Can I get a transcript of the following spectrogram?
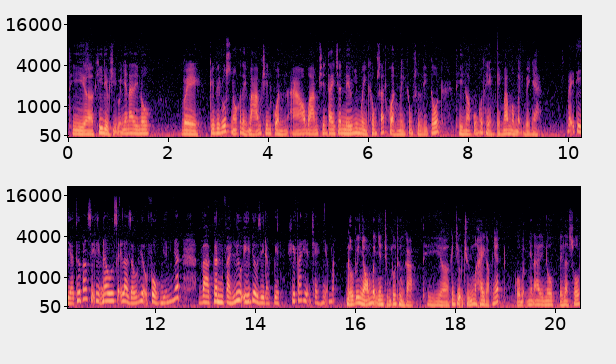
thì uh, khi điều trị bệnh nhân adeno về cái virus nó có thể bám trên quần áo bám trên tay chân nếu như mình không sát khuẩn mình không xử lý tốt thì nó cũng có thể để mang mầm bệnh về nhà Vậy thì à, thưa bác sĩ thì đâu sẽ là dấu hiệu phổ biến nhất và cần phải lưu ý điều gì đặc biệt khi phát hiện trẻ nhiễm ạ? Đối với nhóm bệnh nhân chúng tôi thường gặp thì ờ, cái triệu chứng mà hay gặp nhất của bệnh nhân adeno đấy là sốt.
